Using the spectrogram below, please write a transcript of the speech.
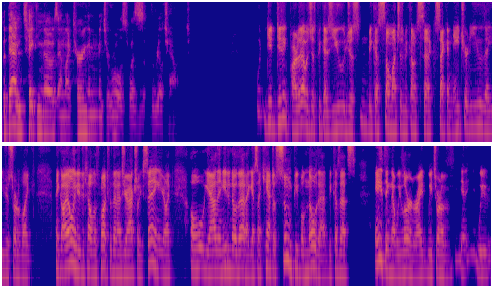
but then taking those and like turning them into rules was the real challenge do, do you think part of that was just because you just because so much has become second nature to you that you just sort of like think I only need to tell this much, but then as you're actually saying it, you're like, oh yeah, they need to know that. I guess I can't assume people know that because that's anything that we learn, right? We sort of we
